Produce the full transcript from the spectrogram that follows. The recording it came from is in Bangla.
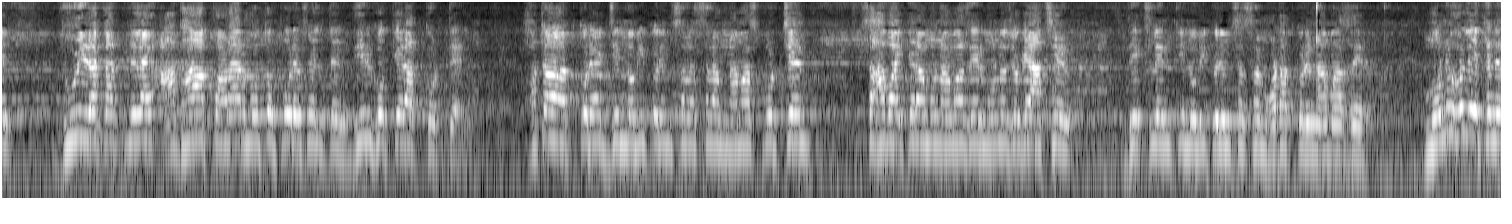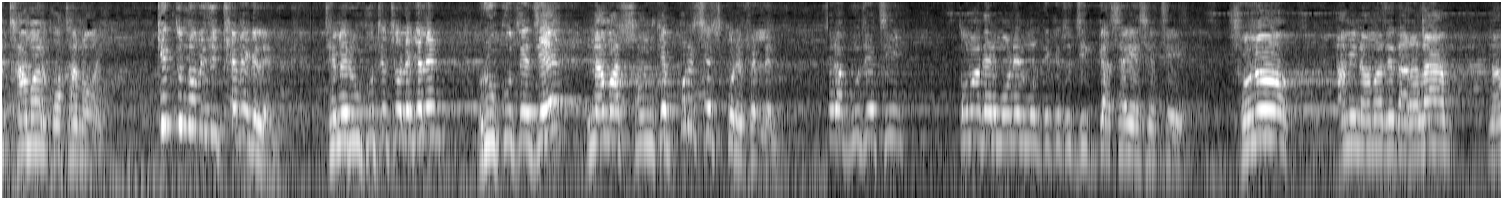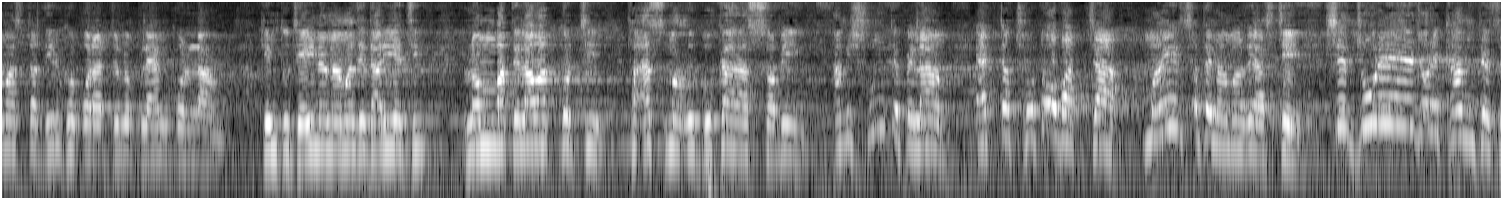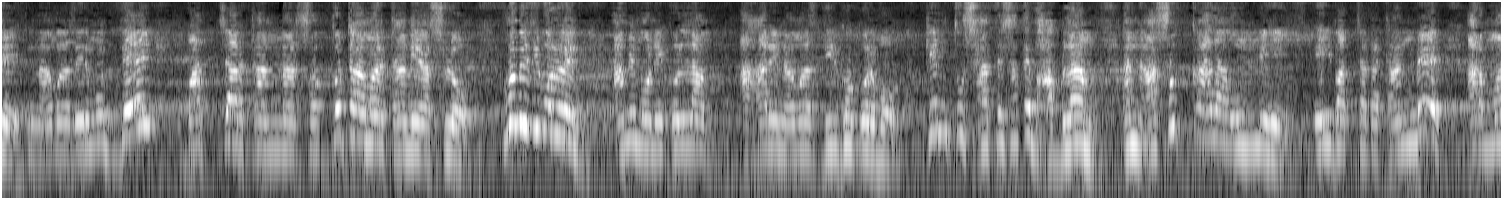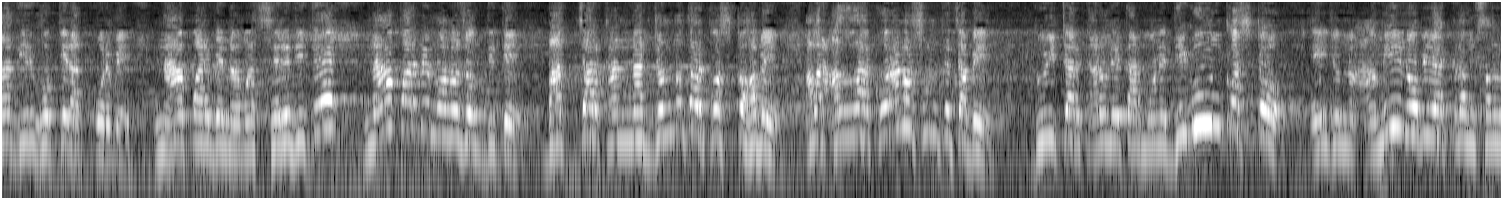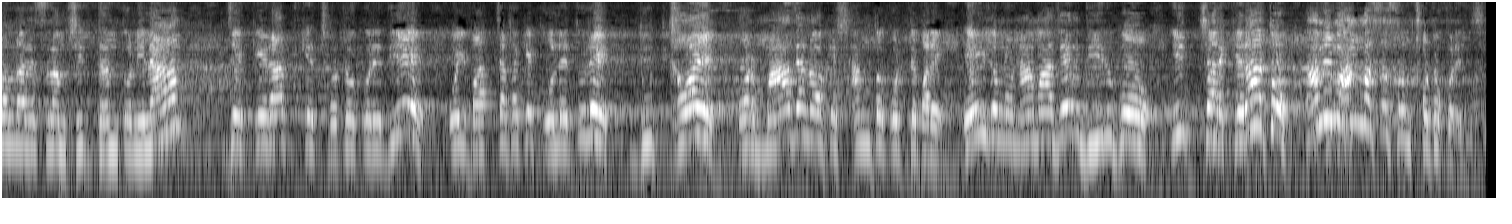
বেলায় দুই রাকাত মিলায় আধা পাড়ার মতো পড়ে ফেলতেন, দীর্ঘ কেরাত করতেন। হঠাৎ করে একদিন নবী করিম সাল্লাহ সাল্লাম নামাজ পড়ছেন সাহাবাই কেরামও নামাজের মনোযোগে আছেন। দেখলেন কি নবী করিম সাল্লাম হঠাৎ করে নামাজের মনে হলে এখানে থামার কথা নয়। কিন্তু নবীজি থেমে গেলেন। থেমে রুকুতে চলে গেলেন। রুকুতে যে নামাজ সংক্ষেপ করে শেষ করে ফেললেন। তোরা বুঝেছি, তোমাদের মনের মধ্যে কিছু জিজ্ঞাসা এসেছে। শোনো, আমি নামাজে দাঁড়ালাম নামাজটা দীর্ঘ করার জন্য প্ল্যান করলাম। কিন্তু যেই না নামাজে দাঁড়িয়েছি, লম্বা তেলাওয়াত করছি সবই আমি শুনতে পেলাম, একটা ছোট বাচ্চা মায়ের সাথে নামাজে আসছে। সে জোরে জোরে কানতেছে। নামাজের মধ্যেই বাচ্চার কান্নার শব্দটা আমার কানে আসলো। নবীজি বললেন, আমি মনে করলাম আহারে নামাজ দীর্ঘ করব। কিন্তু সাথে সাথে ভাবলাম আর নাসুক কালা উম্মিহি। এই বাচ্চাটা কানবে আর মা দীর্ঘ কেরাত করবে না পারবে নামাজ ছেড়ে দিতে, না পারবে মনোযোগ দিতে। বাচ্চার কান্নার জন্য তার কষ্ট হবে। আবার আল্লাহর কোরআনও শুনতে চাবে। দুইটার কারণে তার মনে দ্বিগুণ কষ্ট। এই জন্য আমি নবী আকরাম সাল্লাম সিদ্ধান্ত নিলাম যে কেরাত কে ছোট করে দিয়ে ওই বাচ্চাটাকে কোলে তুলে দুধ খাওয়ায়, ওর মা যেন ওকে শান্ত করতে পারে। এই জন্য নামাজের দীর্ঘ ইচ্ছার কেরাতও আমি মোহাম্মদ ছোট করে দিছি।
